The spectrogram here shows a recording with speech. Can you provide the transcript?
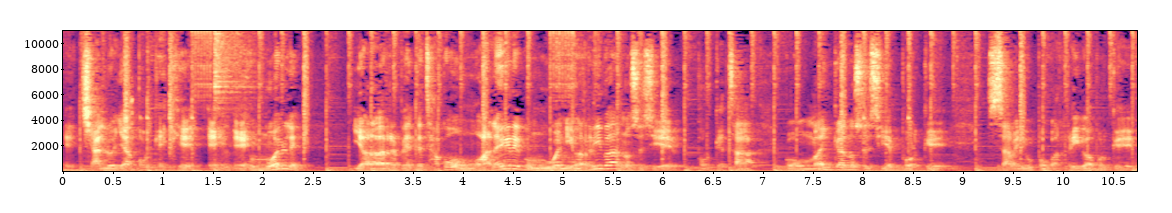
echarlo ya porque es que es, un mueble. Y ahora de repente está como muy alegre, como muy venido arriba. No sé si es porque está con Maika, no sé si es porque se ha venido un poco arriba, porque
